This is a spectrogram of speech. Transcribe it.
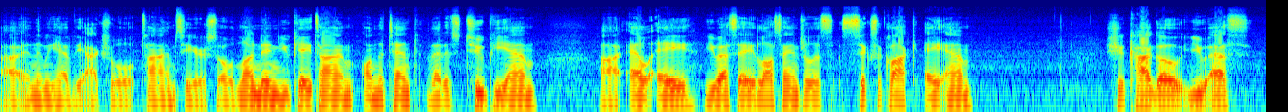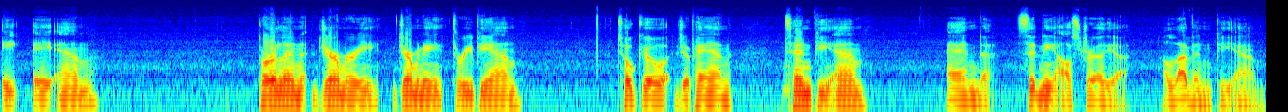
Uh, and then we have the actual times here. So London, UK time on the 10th, that is 2 p.m. Uh, LA, USA, Los Angeles, 6 o'clock a.m. Chicago, US, 8 a.m. Berlin, Germany, Germany, 3 p.m. Tokyo, Japan, 10 p.m. and Sydney, Australia, 11 p.m.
